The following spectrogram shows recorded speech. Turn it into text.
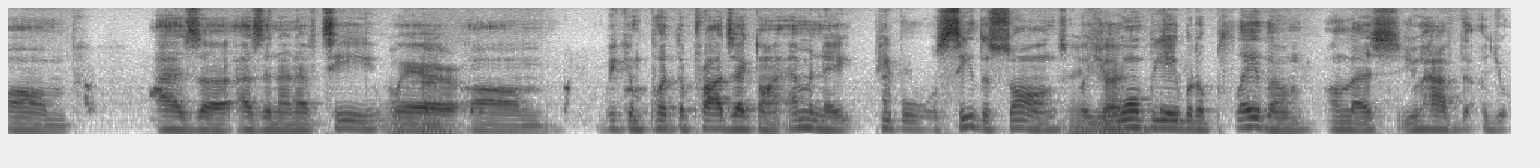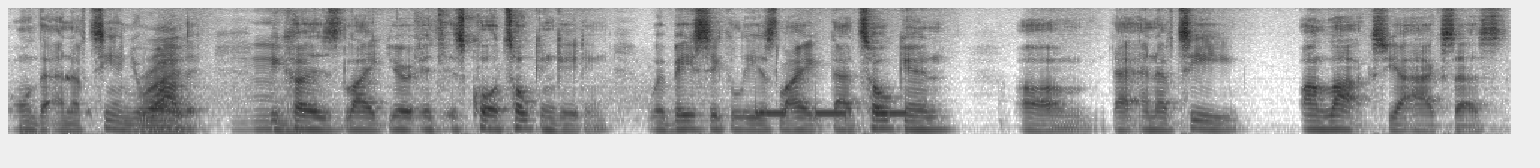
um as a as an NFT where um we can put the project on Emanate. People will see the songs, but you won't be able to play them unless you have the, you own the NFT in your Right. wallet. Because like you're it's, it's called token gating, where basically it's like that token, um, that NFT unlocks your access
